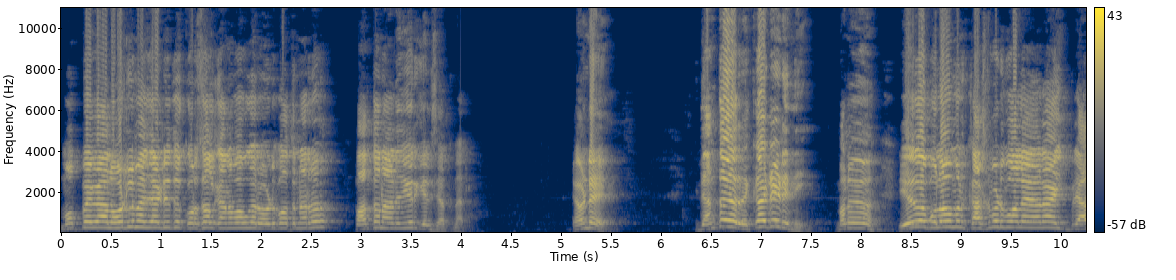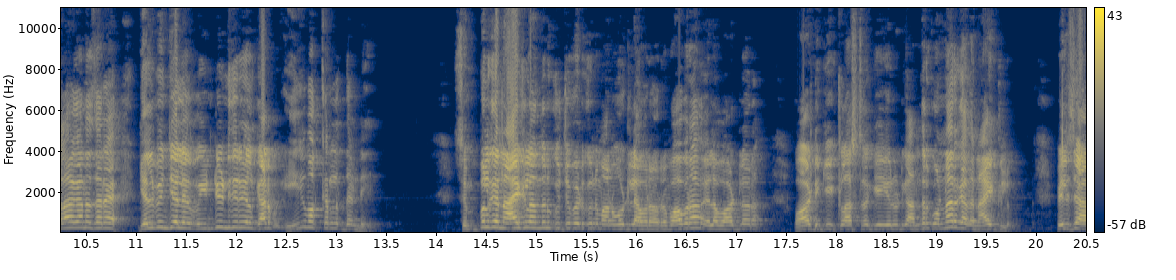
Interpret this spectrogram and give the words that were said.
ముప్పై వేల ఓట్ల మెజార్టీతో కురసాల కన్నబాబు గారు ఓడిపోతున్నారు. పంత నానాజీ గారు గెలిచేస్తున్నారు. ఏమండి? ఇదంతా రికార్డెడ్ ఇది. మనం ఏదో పొలం మనం కష్టపడిపోలేరా? ఇప్పుడు ఎలాగైనా సరే గెలిపించలేదు ఇంటింటి తిరిగి గడప ఏం అక్కర్లేదండి. సింపుల్గా నాయకులందరినీ కూర్చోబెట్టుకుని మన ఓట్లు ఎవరెవరు? బాబురా ఇలా వాటిలోరా వాటికి క్లస్టర్కి యూనిట్కి అందరికి ఉన్నారు కదా నాయకులు. పిలిచి ఆ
